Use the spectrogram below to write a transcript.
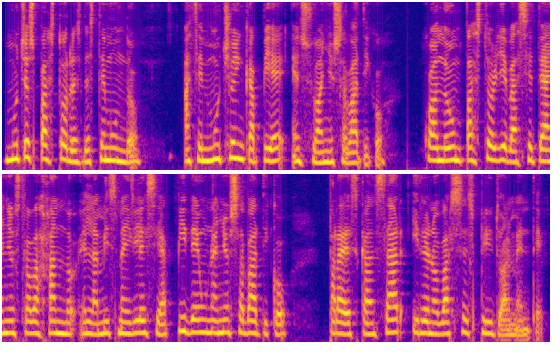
Muchos pastores de este mundo hacen mucho hincapié en su año sabático. Cuando un pastor lleva siete años trabajando en la misma iglesia, pide un año sabático para descansar y renovarse espiritualmente.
